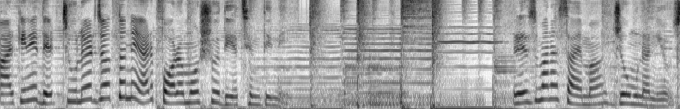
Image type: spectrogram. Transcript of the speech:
মার্কিনীদের চুলের যত্ন নেয়ার পরামর্শ দিয়েছেন তিনি। রেজমানা সাইমা, যমুনা নিউজ।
